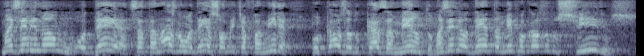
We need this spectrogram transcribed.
Mas ele não odeia, Satanás não odeia somente a família por causa do casamento, mas ele odeia também por causa dos filhos.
